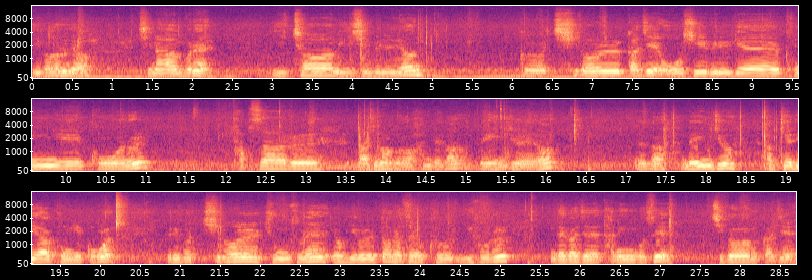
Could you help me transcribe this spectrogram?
이거는요 지난번에 2021년 그 7월까지 51개 국립공원을 답사를 마지막으로 한 데가 메인주예요. 여기가 메인주 아케디아 국립공원 그리고 7월 중순에 여기를 떠나서요. 그 이후를 내가 이제 다닌 곳을 지금까지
